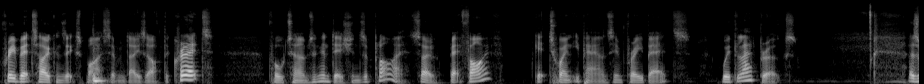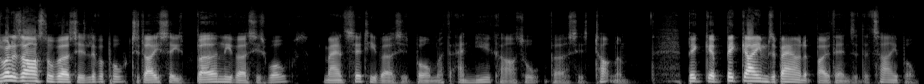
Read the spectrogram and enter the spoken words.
Free bet tokens expire seven days after credit. Full terms and conditions apply. So, bet five, get £20 in free bets with Ladbrokes. As well as Arsenal versus Liverpool, today sees Burnley versus Wolves, Man City versus Bournemouth, and Newcastle versus Tottenham. Big, uh, big games abound at both ends of the table.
